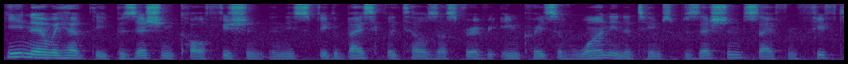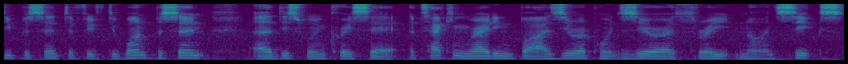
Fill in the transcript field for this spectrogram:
Here now we have the possession coefficient, and this figure basically tells us for every increase of 1 in a team's possession, say from 50% to 51%, uh, this will increase their attacking rating by 0.0396.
